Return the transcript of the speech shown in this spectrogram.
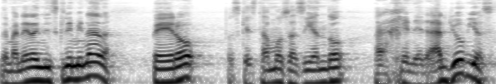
de manera indiscriminada, pero pues ¿qué estamos haciendo para generar lluvias?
